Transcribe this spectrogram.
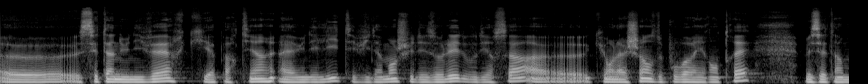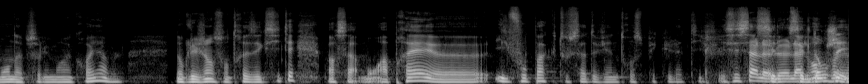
Euh, c'est un univers qui appartient à une élite, évidemment, je suis désolé de vous dire ça, qui ont la chance de pouvoir y rentrer, mais c'est un monde absolument incroyable. Donc les gens sont très excités par ça. Bon, après, euh, il ne faut pas que tout ça devienne trop spéculatif. Et c'est ça le, le, la danger.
